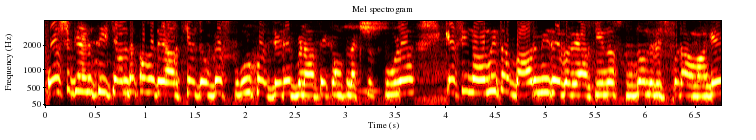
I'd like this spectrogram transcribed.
ਕੁਛ ਗਿਣਤੀ ਚੰਦ ਕੁ ਵਿਦਿਆਰਥੀਆਂ ਜੋਗੇ ਸਕੂਲ ਖੋ- ਜਿਹੜੇ ਬਣਾਤੇ ਕੰਪਲੈਕਸ ਸਕੂਲ ਕਿ ਅਸੀਂ 9ਵੀਂ ਤੋਂ 12ਵੀਂ ਦੇ ਵਿਦਿਆਰਥੀ ਇਹਨਾਂ ਸਕੂਲਾਂ ਦੇ ਵਿੱਚ ਪੜਾਵਾਂਗੇ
